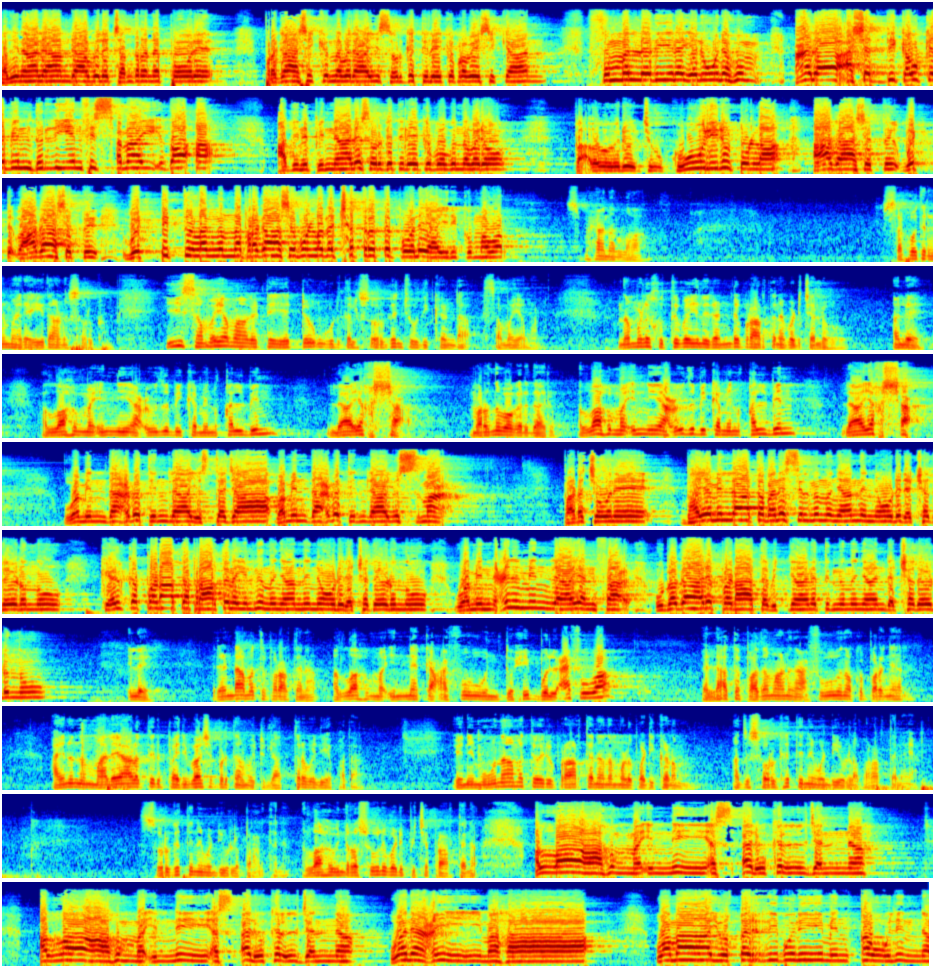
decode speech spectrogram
പതിനാലാം രാവിലെ ചന്ദ്രനെ പോലെ പ്രകാശിക്കുന്നവരായി സ്വർഗത്തിലേക്ക് പ്രവേശിക്കാൻ. അതിന് പിന്നാലെ സ്വർഗത്തിലേക്ക് പോകുന്നവരോ ഒരു കൂരിരുട്ടുള്ള ആകാശത്ത് വെട്ട് ആകാശത്ത് വെട്ടിത്തിളങ്ങുന്ന പ്രകാശമുള്ള നക്ഷത്രത്തെ പോലെയായിരിക്കും അവർ. സഹോദരന്മാരെ ഇതാണ് സ്വർഗം. ഈ സമയമാകട്ടെ ഏറ്റവും കൂടുതൽ സ്വർഗം ചോദിക്കേണ്ട സമയമാണ്. നമ്മൾ ഹുത്തുബയിൽ രണ്ട് പ്രാർത്ഥന പഠിച്ചല്ലോ അല്ലേ? അള്ളാഹുമ്മ ഇന്നി മിൻ മറന്നു പോകരുതാരും അള്ളാഹുമ്മ ഇന്നി മിൻ പടച്ചോനെ ഭയമില്ലാത്ത മനസ്സിൽ നിന്ന് ഞാൻ നിന്നോട് രക്ഷ തേടുന്നു. കേൾക്കപ്പെടാത്ത പ്രാർത്ഥനയിൽ നിന്ന് ഞാൻ നിന്നോട് രക്ഷ തേടുന്നു. വമിൻ ഉപകാരപ്പെടാത്ത വിജ്ഞാനത്തിൽ നിന്ന് ഞാൻ രക്ഷ തേടുന്നു. ഇല്ലേ? രണ്ടാമത്തെ പ്രാർത്ഥന. അഫുവ. വല്ലാത്ത പദമാണ് അഫു എന്നൊക്കെ പറഞ്ഞാൽ. അതിനൊന്നും മലയാളത്തിൽ പരിഭാഷപ്പെടുത്താൻ പറ്റില്ല. അത്ര വലിയ പദം. ഇനി മൂന്നാമത്തെ ഒരു പ്രാർത്ഥന നമ്മൾ പഠിക്കണം. അത് സ്വർഗത്തിന് വേണ്ടിയുള്ള പ്രാർത്ഥനയാണ്. സ്വർഗത്തിന് വേണ്ടിയുള്ള പ്രാർത്ഥന. അള്ളാഹുവിന്റെ റസൂൽ പഠിപ്പിച്ച പ്രാർത്ഥന. അള്ളാഹുമ്മ ഇന്നി അസ്അലുക്കൽ ജന്ന. അള്ളാഹുമ്മ ഇന്നി അസ്അലുക്കൽ ജന്ന. വനഈമഹാ. വമാ മിൻ ഖൗലിൻ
